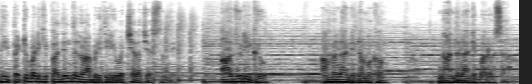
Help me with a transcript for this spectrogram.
మీ పెట్టుబడికి పదింతలు రాబడి తిరిగి వచ్చేలా చేస్తుంది. ఆధురి గ్రూప్ అమ్మలాంటి నమ్మకం నాన్నలాంటి భరోసా.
